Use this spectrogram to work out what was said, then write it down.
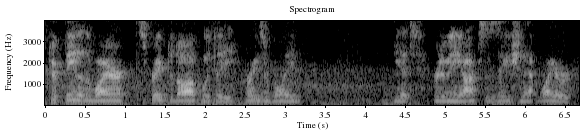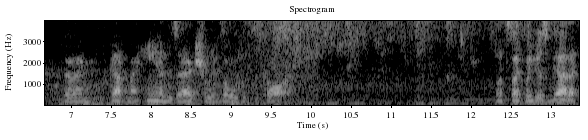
strip the end of the wire, scraped it off with a razor blade, get rid of any oxidization. That wire that I've got in my hand is actually as old as the car. Looks like we just got it.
